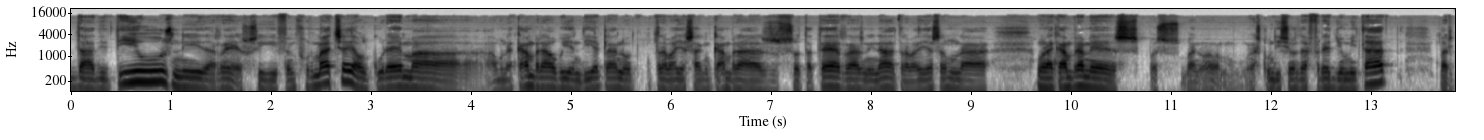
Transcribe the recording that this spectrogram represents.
d'additius ni de res. O sigui, fem formatge i el curem a, a una cambra. Avui en dia, clar, no treballes en cambres sota terres ni nada, treballes en una, una cambra més, pues, bueno, amb unes condicions de fred i humitat per,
